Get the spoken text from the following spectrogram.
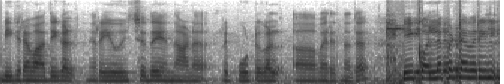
ഭീകരവാദികൾ നിറയൊഴിച്ചത് എന്നാണ് റിപ്പോർട്ടുകൾ വരുന്നത്. ഈ കൊല്ലപ്പെട്ടവരിൽ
